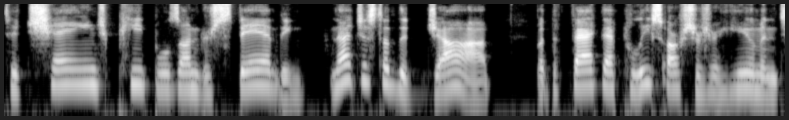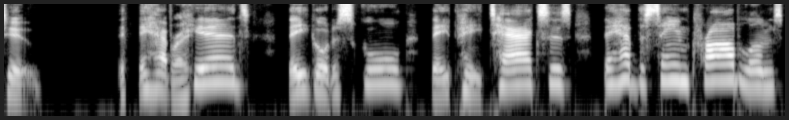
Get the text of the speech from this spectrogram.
to change people's understanding, not just of the job, but the fact that police officers are human too. They have right. kids, they go to school, they pay taxes, they have the same problems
